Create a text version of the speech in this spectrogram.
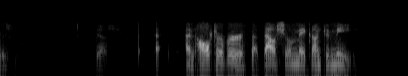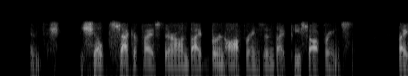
is Yes. an altar of earth that thou shalt make unto me, and sh- shalt sacrifice thereon thy burnt offerings and thy peace offerings, thy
